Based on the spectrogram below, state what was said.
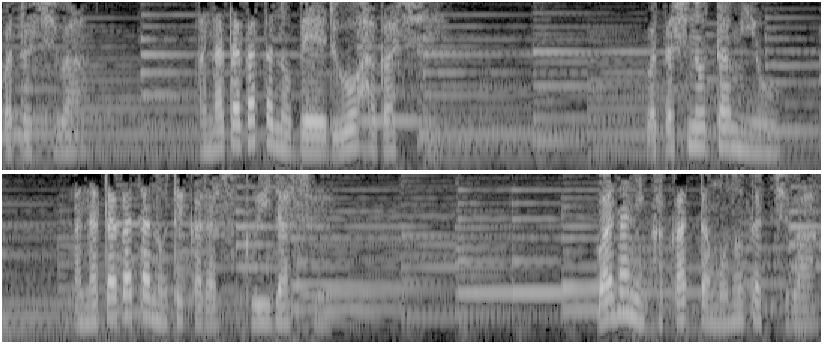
私はあなた方のベールを剥がし、私の民をあなた方の手から救い出す。罠にかかった者たちは、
